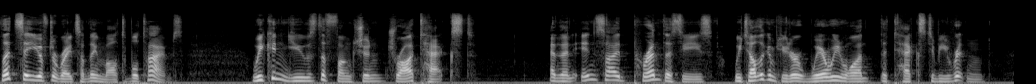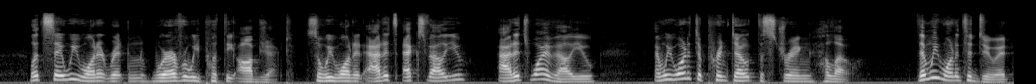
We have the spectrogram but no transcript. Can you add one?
Let's say you have to write something multiple times. We can use the function drawText and then inside parentheses, we tell the computer where we want the text to be written. Let's say we want it written wherever we put the object. So we want it at its x value, at its y value, and we want it to print out the string hello. Then we want it to do it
